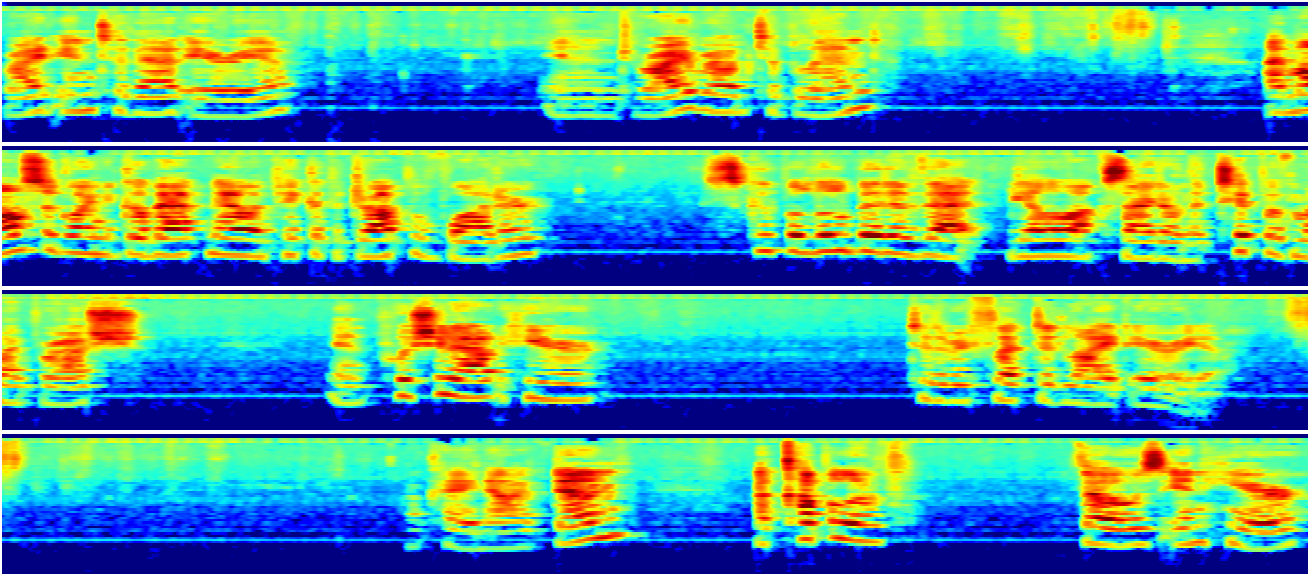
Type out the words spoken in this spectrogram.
right into that area and dry rub to blend. I'm also going to go back now and pick up a drop of water scoop a little bit of that yellow oxide on the tip of my brush and push it out here to the reflected light area. Okay, now I've done a couple of those in here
